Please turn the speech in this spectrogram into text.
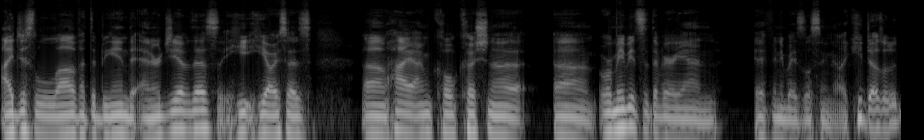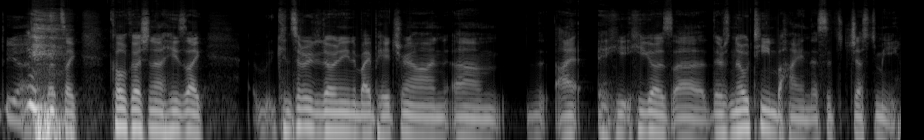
I just love at the beginning the energy of this. He he always says, um, "Hi, I'm Cole Cuchna," um, or maybe it's at the very end. If anybody's listening, they're like, he does it at the end. it's like Cole Cuchna. He's like, consider donating by Patreon. Um, I he he goes, uh, there's no team behind this. It's just me.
